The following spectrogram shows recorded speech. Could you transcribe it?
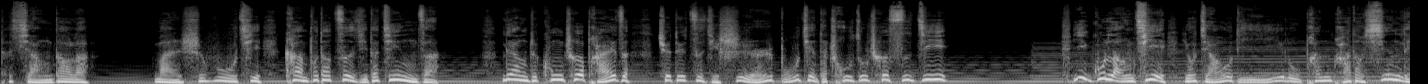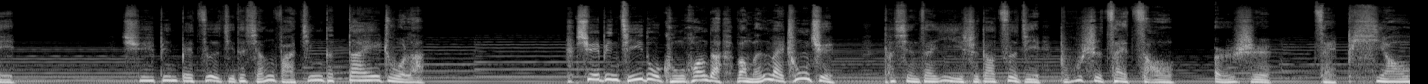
他想到了满是雾气、看不到自己的镜子，亮着空车牌子却对自己视而不见的出租车司机。一股冷气由脚底一路攀爬到心里。薛斌被自己的想法惊得呆住了。薛斌极度恐慌的往门外冲去，他现在意识到自己不是在走，而是在飘。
